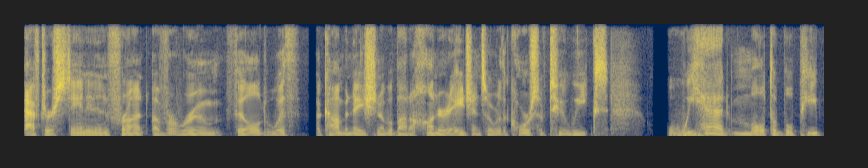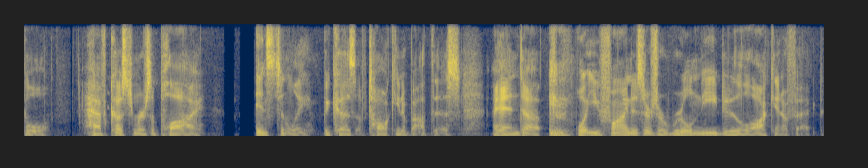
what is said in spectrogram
after standing in front of a room filled with a combination of about 100 agents over the course of two weeks, we had multiple people have customers apply instantly because of talking about this. And uh, what you find is there's a real need due to the lock in effect.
